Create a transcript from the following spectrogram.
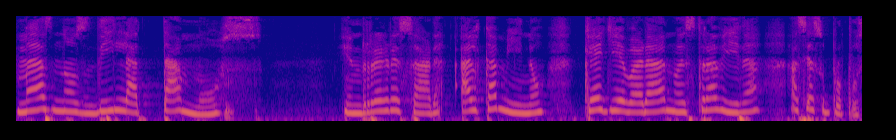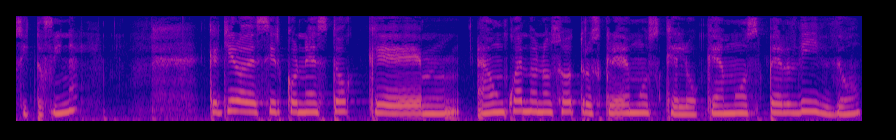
más nos dilatamos en regresar al camino que llevará nuestra vida hacia su propósito final. ¿Qué quiero decir con esto? Que mm, aun cuando nosotros creemos que lo que hemos perdido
